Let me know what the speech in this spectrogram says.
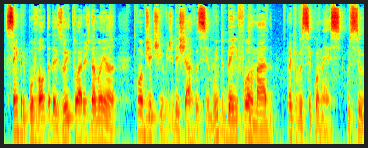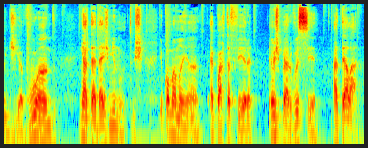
sempre por volta das 8 horas da manhã, com o objetivo de deixar você muito bem informado para que você comece o seu dia voando em até 10 minutos. E como amanhã é quarta-feira, eu espero você. Até lá!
